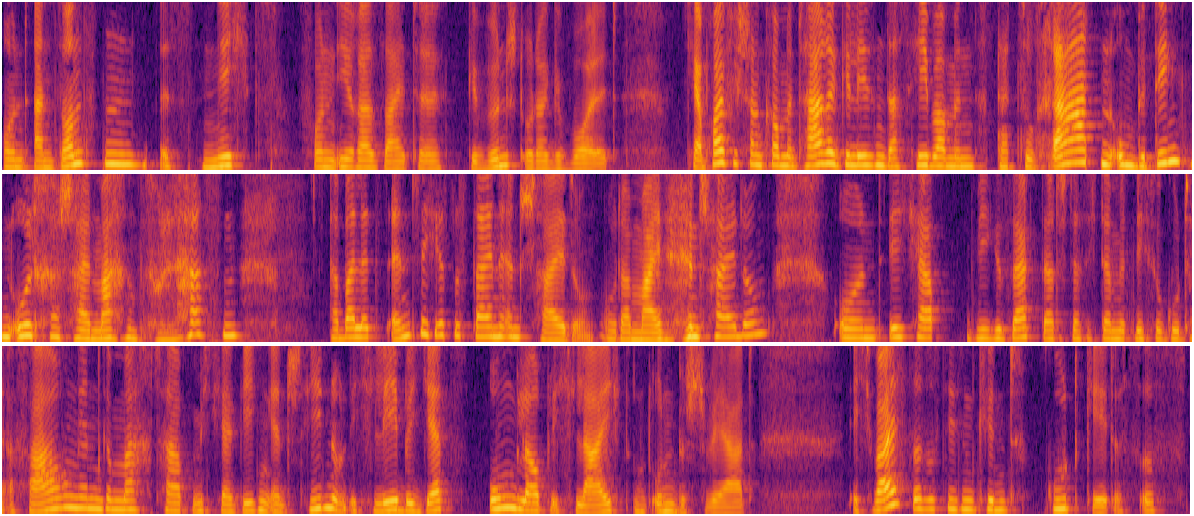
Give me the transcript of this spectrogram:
Und ansonsten ist nichts von ihrer Seite gewünscht oder gewollt. Ich habe häufig schon Kommentare gelesen, dass Hebammen dazu raten, unbedingt einen Ultraschall machen zu lassen. Aber letztendlich ist es deine Entscheidung oder meine Entscheidung. Und ich habe, wie gesagt, dadurch, dass ich damit nicht so gute Erfahrungen gemacht habe, mich dagegen entschieden und ich lebe jetzt unglaublich leicht und unbeschwert. Ich weiß, dass es diesem Kind gut geht. Es ist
